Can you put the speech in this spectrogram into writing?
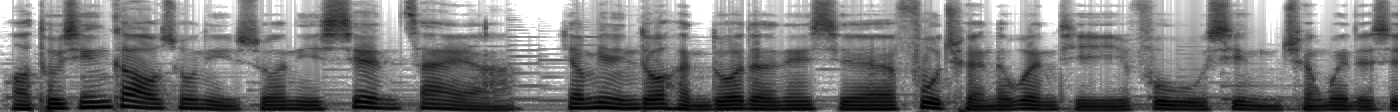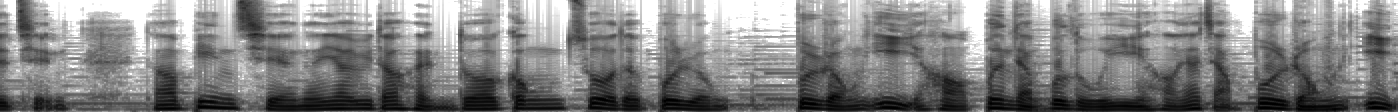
哦，土星告诉你说，你现在啊要面临多很多的那些父权的问题、父性权威的事情，然后并且呢要遇到很多工作的不容不容易哈，不能讲不如意哈，要讲不容易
